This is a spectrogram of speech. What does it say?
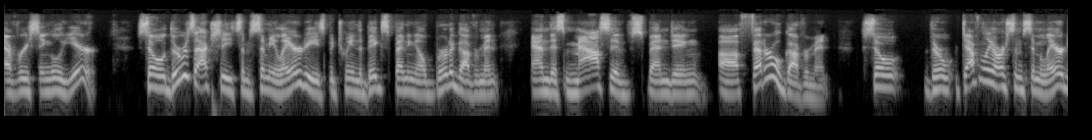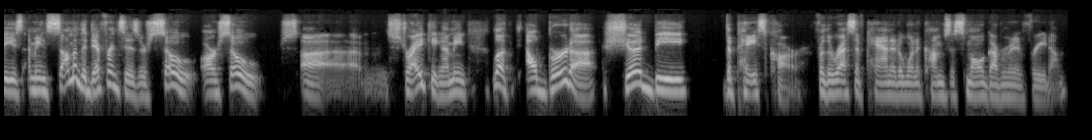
every single year. So there was actually some similarities between the big spending Alberta government and this massive spending uh, federal government. So there definitely are some similarities. I mean, some of the differences are so are so uh, striking. I mean, look, Alberta should be the pace car for the rest of Canada when it comes to small government and freedom.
